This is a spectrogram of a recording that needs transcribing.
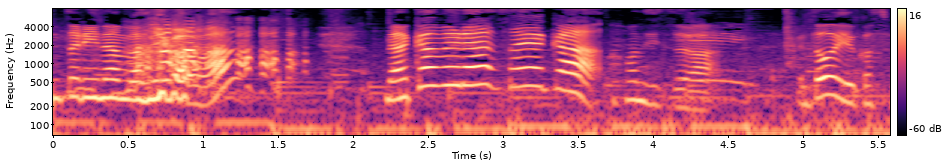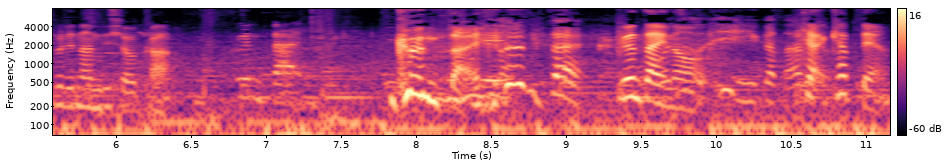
ントリーナンバー2番は？中村さやか。本日はどういうコスプレなんでしょうか？軍隊。軍隊。軍隊。軍隊のいい言い方あキャキャプテン？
